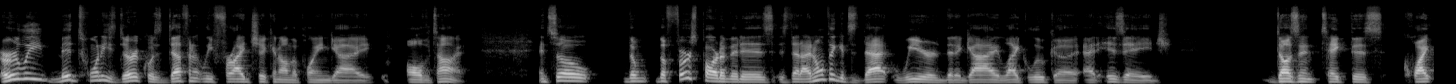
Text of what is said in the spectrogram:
early mid 20s, Dirk was definitely fried chicken on the plane guy all the time. And so the the first part of it is is that I don't think it's that weird that a guy like Luka at his age doesn't take this quite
